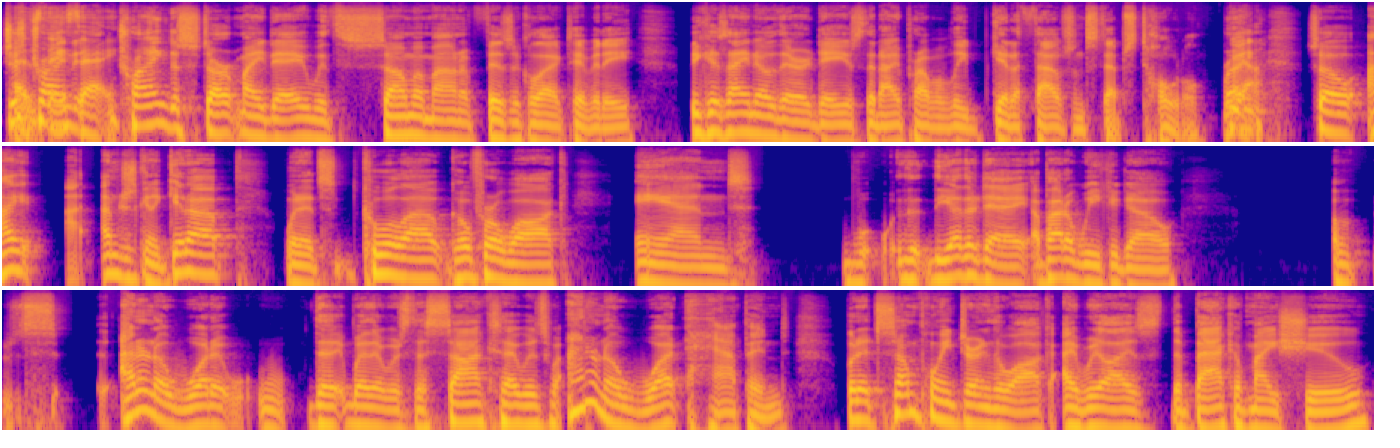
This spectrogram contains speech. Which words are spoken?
just trying to trying to start my day with some amount of physical activity because I know there are days that I probably get a thousand steps total, right? Yeah. So I, I I'm just gonna get up when it's cool out, go for a walk, and w- the, the other day, about a week ago, uh, I don't know what it the, whether it was the socks I was I don't know what happened, but at some point during the walk, I realized the back of my shoe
